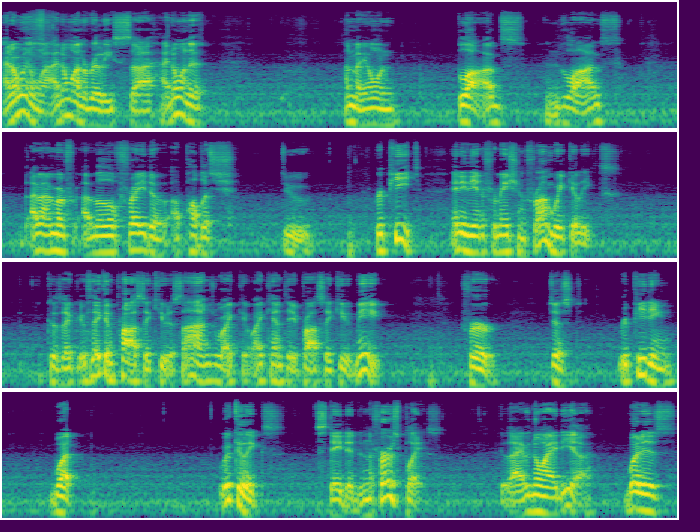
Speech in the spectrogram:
I don't really want, I don't want to release. Uh, I don't want to on my own blogs and vlogs. I'm I'm a, I'm a little afraid to uh, publish to repeat any of the information from WikiLeaks because if they can prosecute Assange, why why can't they prosecute me for just repeating what WikiLeaks stated in the first place? Because I have no idea what is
